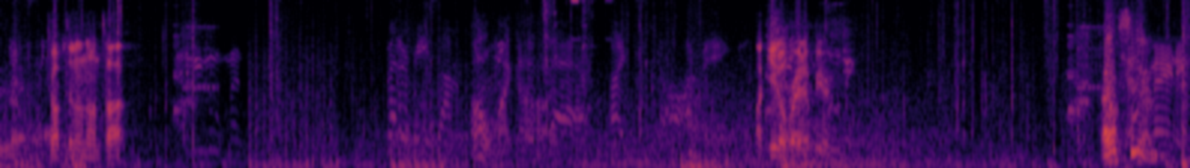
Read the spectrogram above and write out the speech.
Low. Dropped in on top. better be some Oh my truth god. in there. I'm starving. Akito, right up here. I don't see him. remaining. Keep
